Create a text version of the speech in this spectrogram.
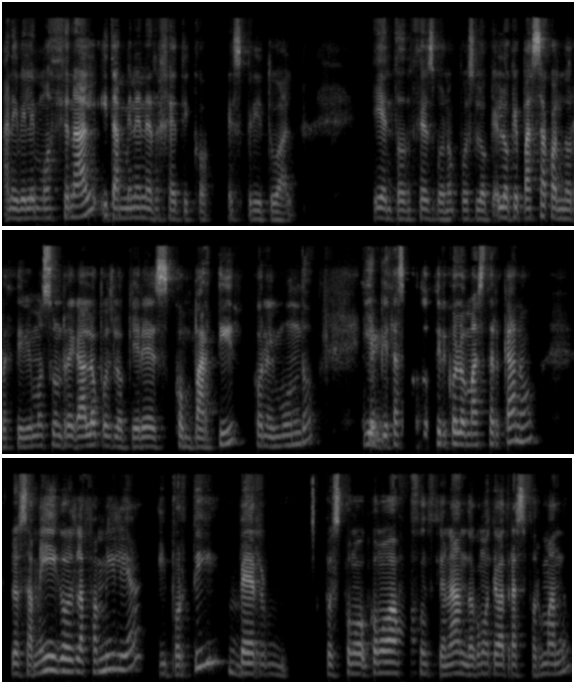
a nivel emocional y también energético, espiritual. Y entonces, bueno, pues lo que, lo que pasa cuando recibimos un regalo, pues lo quieres compartir con el mundo y empiezas por tu círculo más cercano, los amigos, la familia, y por ti ver pues cómo, cómo va funcionando, cómo te va transformando.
